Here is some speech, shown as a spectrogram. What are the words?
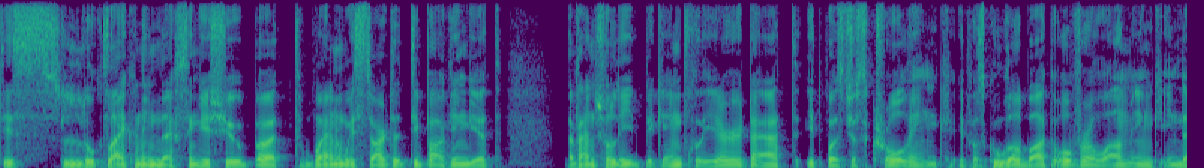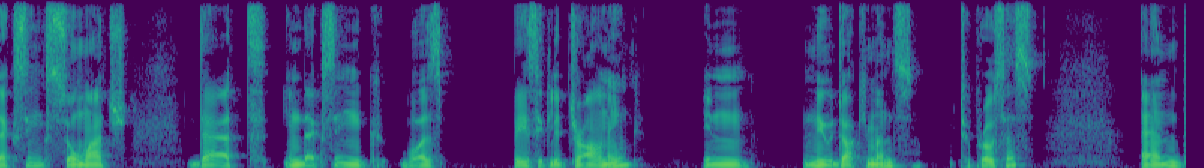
this looked like an indexing issue, but when we started debugging it, eventually it became clear that it was just crawling. It was Googlebot overwhelming indexing so much that indexing was basically drowning in new documents to process. And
